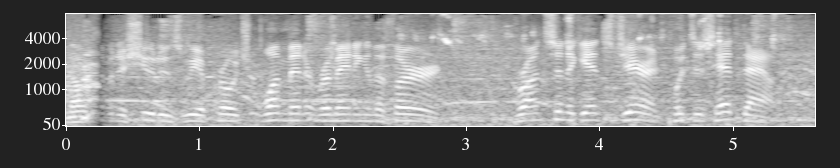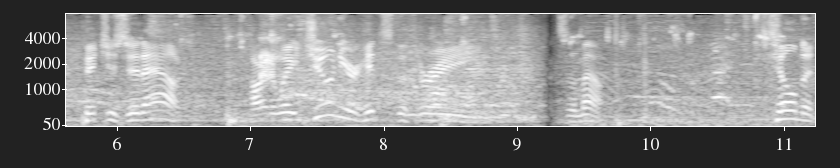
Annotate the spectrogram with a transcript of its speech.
Seven to shoot as we approach one minute remaining in the third. Brunson against Jaren puts his head down, pitches it out. Hardaway Jr. hits the three. It's him out. Tillman.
